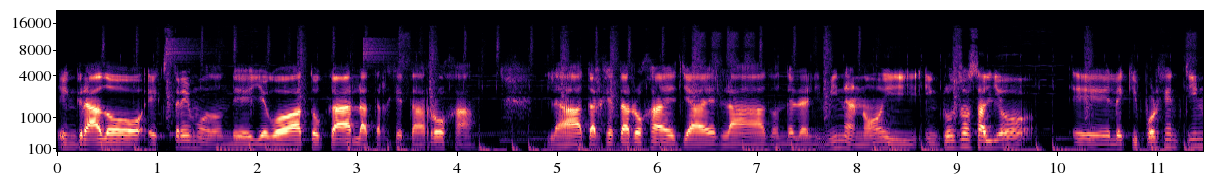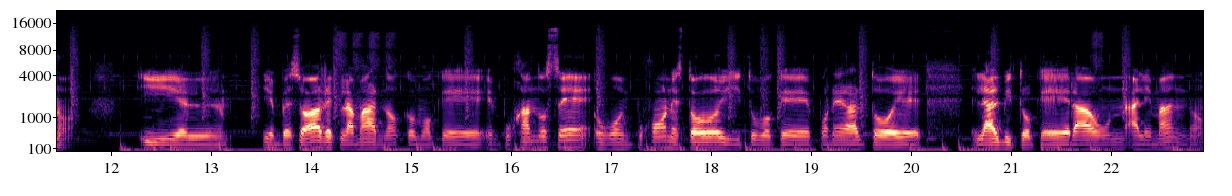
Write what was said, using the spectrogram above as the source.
en grado extremo donde llegó a tocar la tarjeta roja. La tarjeta roja ya es la donde la elimina, ¿no? Y incluso salió eh, el equipo argentino y el, y empezó a reclamar, ¿no? Como que empujándose, hubo empujones, todo y tuvo que poner alto el, el árbitro que era un alemán, ¿no?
